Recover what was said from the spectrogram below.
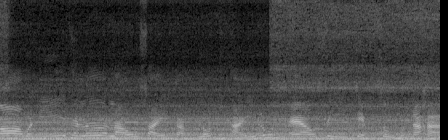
ก็วันนี้เทรลเลอร์เราใส่กับรถไถรุ่น L470 นะคะ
